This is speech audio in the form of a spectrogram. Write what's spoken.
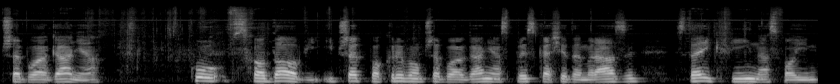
przebłagania ku wschodowi i przed pokrywą przebłagania spryska siedem razy z tej krwi na swoim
